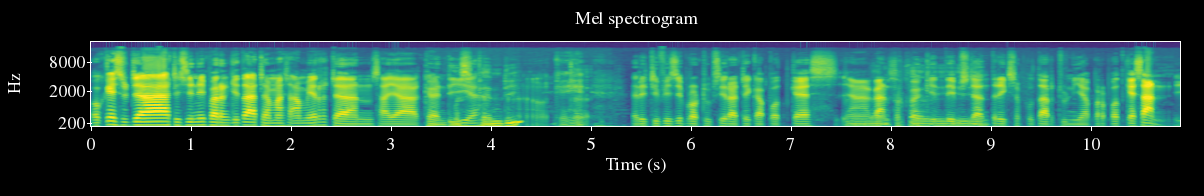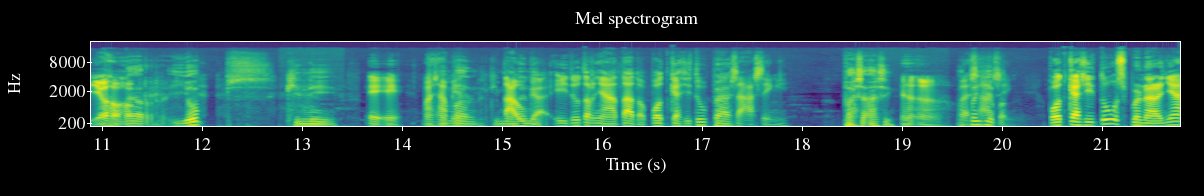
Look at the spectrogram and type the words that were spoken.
Oke, sudah di sini bareng kita ada Mas Amir dan saya Gandhi Mas ya. Gandhi. Oke. Dari divisi produksi Radika Podcast yang akan Benar berbagi sekali. tips dan trik seputar dunia perpodcastan. Yo. Benar. Yups. Gini. Eh, eh, Mas Amir, tahu nggak itu ternyata toh podcast itu bahasa asing. Bahasa asing. Heeh, Apa bahasa iya, Pak? asing. Podcast itu sebenarnya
